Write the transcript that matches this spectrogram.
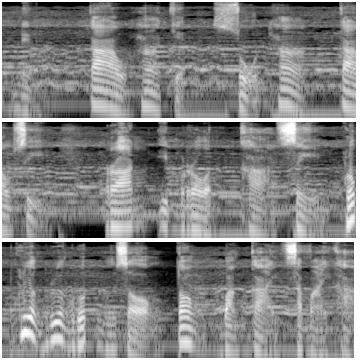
081 957 0594 ร้านอิมรอนคาเซลครบเครื่องเรื่องรถมือสอง ต้องบางกายสมายคา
